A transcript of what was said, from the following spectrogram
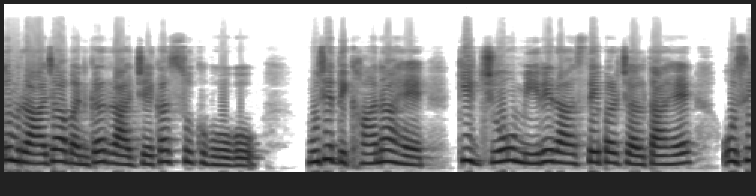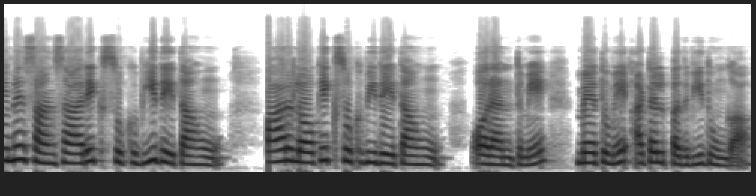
तुम राजा बनकर राज्य का सुख भोगो। मुझे दिखाना है कि जो मेरे रास्ते पर चलता है, उसे मैं सांसारिक सुख भी देता हूँ, पारलौकिक सुख भी देता हूँ, और अंत में मैं तुम्हें अटल पदवी दूँगा।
